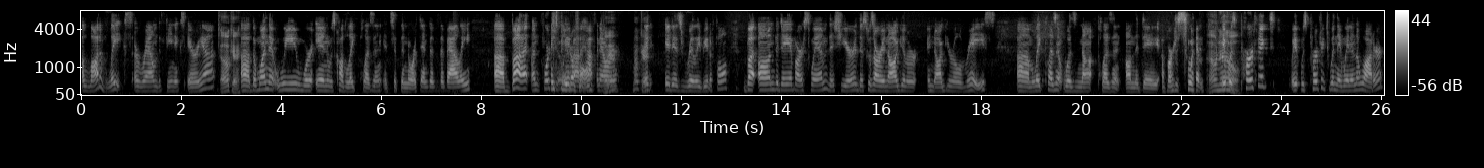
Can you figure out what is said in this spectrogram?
a lot of lakes around the Phoenix area. Oh, okay. Uh, the one that we were in was called Lake Pleasant. It's at the north end of the valley. Uh, but unfortunately, about a beautiful. half an Oh, hour. yeah? Okay. It, it is really beautiful. But on the day of our swim this year, this was our inaugural inaugural race. Um, Lake Pleasant was not pleasant on the day of our swim. oh no. It was perfect. It was perfect when they went in the water,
